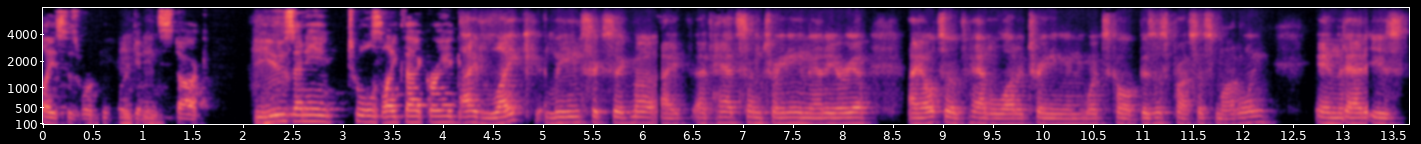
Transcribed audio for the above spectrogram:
places where people are getting mm-hmm. stuck. Do you use any tools like that, Greg? I like Lean Six Sigma. I, I've had some training in that area. I also have had a lot of training in what's called business process modeling. And that is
